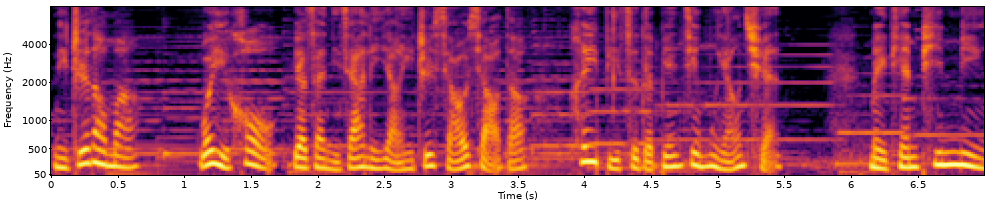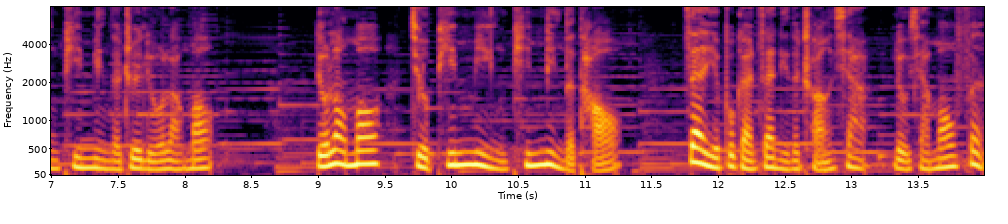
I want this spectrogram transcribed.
你知道吗？我以后要在你家里养一只小小的黑鼻子的边境牧羊犬，每天拼命拼命的追流浪猫，流浪猫就拼命拼命的逃，再也不敢在你的床下留下猫粪。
